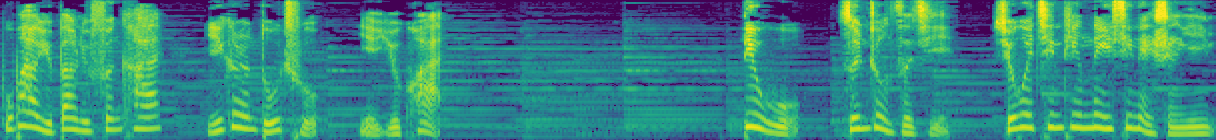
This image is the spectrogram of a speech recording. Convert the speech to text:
不怕与伴侣分开，一个人独处也愉快。第五，尊重自己。学会倾听内心的声音，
